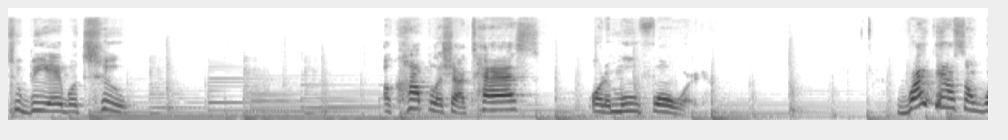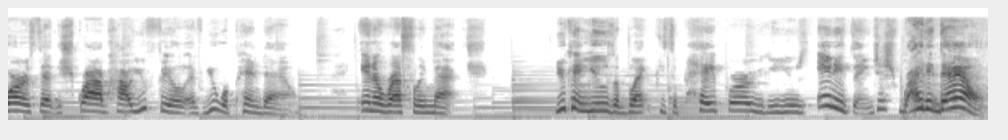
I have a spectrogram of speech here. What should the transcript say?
to be able to accomplish our tasks or to move forward. Write down some words that describe how you feel if you were pinned down in a wrestling match. You can use a blank piece of paper, you can use anything, just write it down.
